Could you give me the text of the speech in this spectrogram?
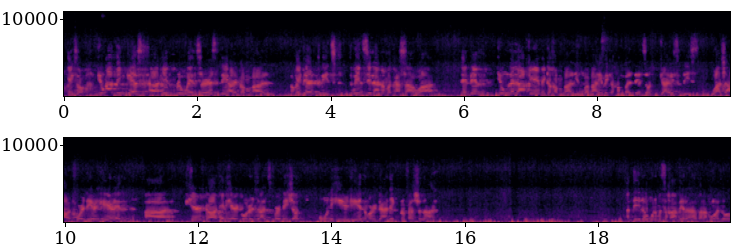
Okay, so yung ating guest uh, influencers, they are kambal. Okay, they are twins. Twins sila na mag-asawa. And then, yung lalaki may kakambal, yung babae may kakambal din. So, guys, please watch out for their hair and uh, haircut and hair color transformation only here in Organic Professional. Dilaw ko naman sa camera, para kung ano.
